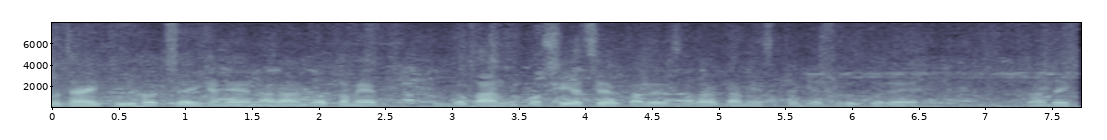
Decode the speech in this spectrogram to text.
কোথায় কি হচ্ছে এখানে নানান রকমের দোকান বসিয়েছে তাদের সালার কামিজ থেকে শুরু করে দেখি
